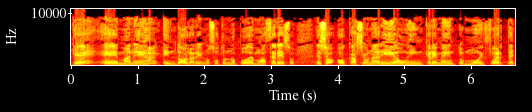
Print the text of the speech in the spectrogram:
que eh, manejan en dólares. Nosotros no podemos hacer eso. Eso ocasionaría un incremento muy fuerte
